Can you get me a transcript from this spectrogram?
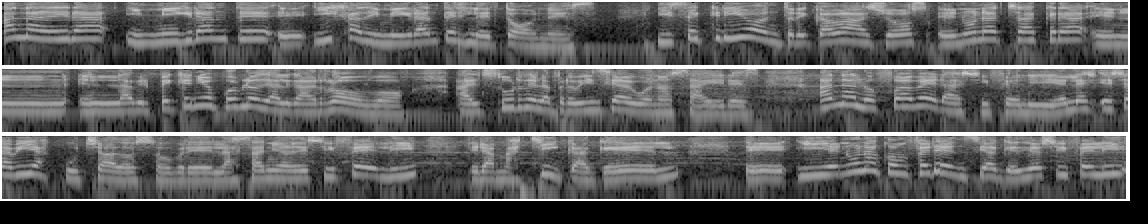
Ana era inmigrante, eh, hija de inmigrantes letones y se crió entre caballos en una chacra en, el pequeño pueblo de Algarrobo, al sur de la provincia de Buenos Aires. Ana lo fue a ver a Gifeli, ella había escuchado sobre la hazaña de Gifeli, era más chica que él, eh, y en una conferencia que dio Gifeli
